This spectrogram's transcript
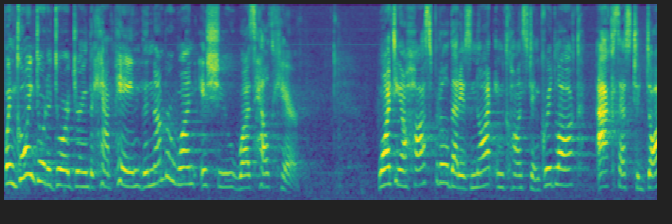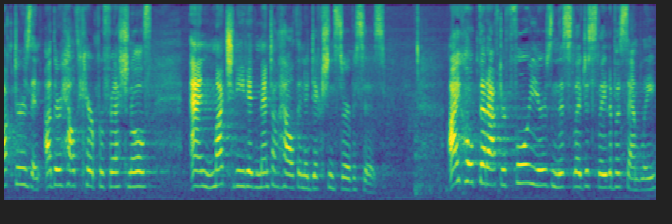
When going door to door during the campaign, the number one issue was health care. Wanting a hospital that is not in constant gridlock, access to doctors and other healthcare professionals, and much-needed mental health and addiction services. I hope that after four years in this Legislative Assembly,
